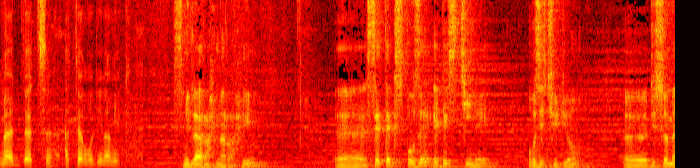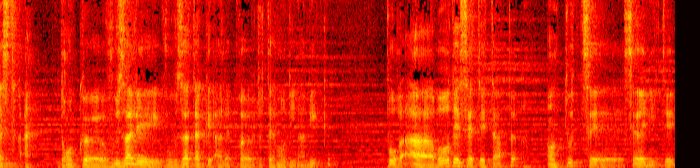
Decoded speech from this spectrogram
مادة الثيرموديناميك Bismillah ar-Rahman ar-Rahim. Euh, cet exposé est destiné aux étudiants euh, du semestre 1. Donc, euh, vous allez vous attaquer à l'épreuve de thermodynamique pour aborder cette étape en toute sé- sérénité.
